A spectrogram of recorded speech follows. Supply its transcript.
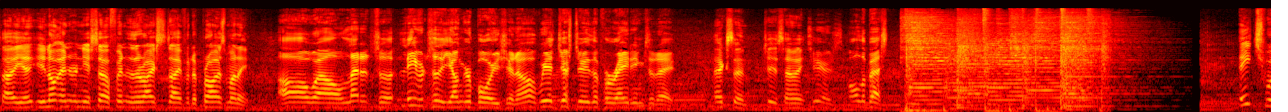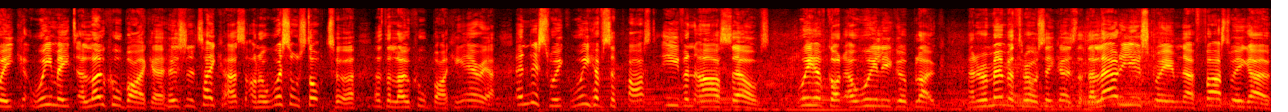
So you- you're not entering yourself into the race today for the prize money. Oh well, let it to, leave it to the younger boys, you know. We'll just do the parading today. Excellent. Cheers, Sammy. Cheers, all the best. Each week, we meet a local biker who's going to take us on a whistle stop tour of the local biking area. And this week, we have surpassed even ourselves. We have got a really good bloke. And remember, thrill seekers, that the louder you scream, the faster we go.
